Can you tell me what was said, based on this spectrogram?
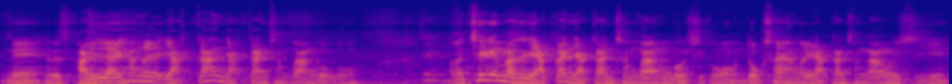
네, 그래서 바닐라 향을 약간 약간 첨가한 거고 어, 체리 맛을 약간 약간 첨가한 것이고 녹차 향을 약간 첨가한 것이지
